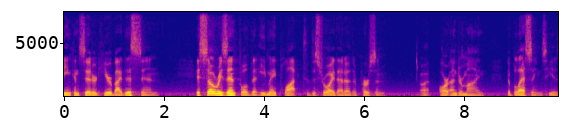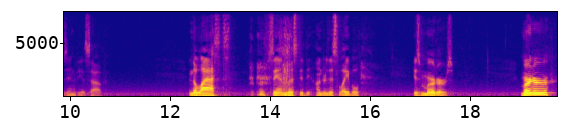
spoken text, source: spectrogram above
being considered here by this sin, is so resentful that he may plot to destroy that other person or, or undermine the blessings he is envious of. And the last sin listed under this label is murders. Murder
